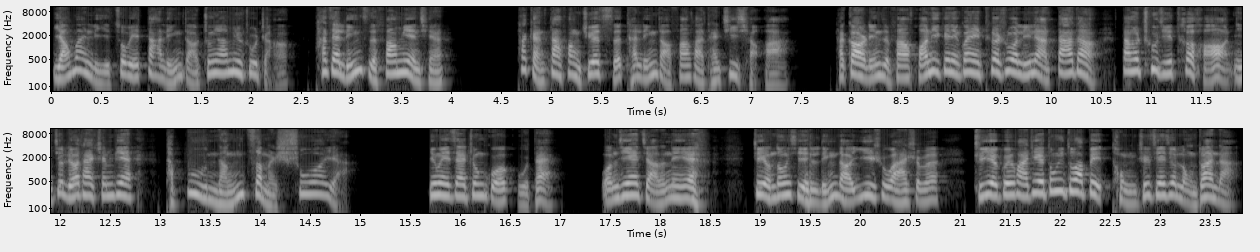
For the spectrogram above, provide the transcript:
杨万里作为大领导、中央秘书长，他在林子方面前，他敢大放厥词，谈领导方法，谈技巧啊。他告诉林子方，皇帝跟你关系特殊，你俩搭档，当个处级特好，你就留他身边。他不能这么说呀，因为在中国古代，我们今天讲的那些。这种东西，领导艺术啊，什么职业规划这些东西都要被统治阶级垄断的。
